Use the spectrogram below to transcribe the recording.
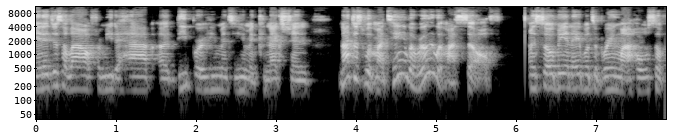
And it just allowed for me to have a deeper human to human connection, not just with my team, but really with myself. And so being able to bring my whole self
